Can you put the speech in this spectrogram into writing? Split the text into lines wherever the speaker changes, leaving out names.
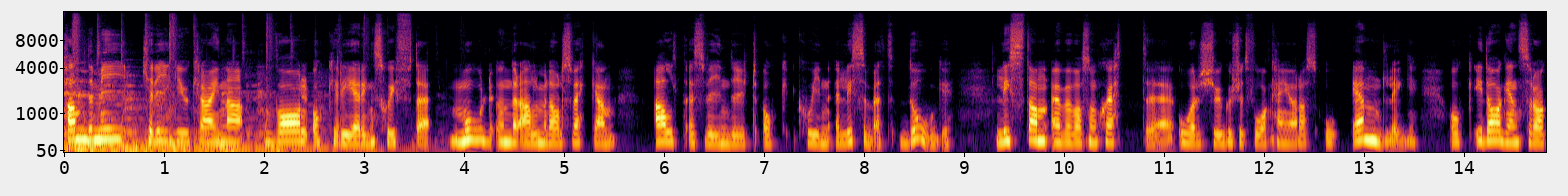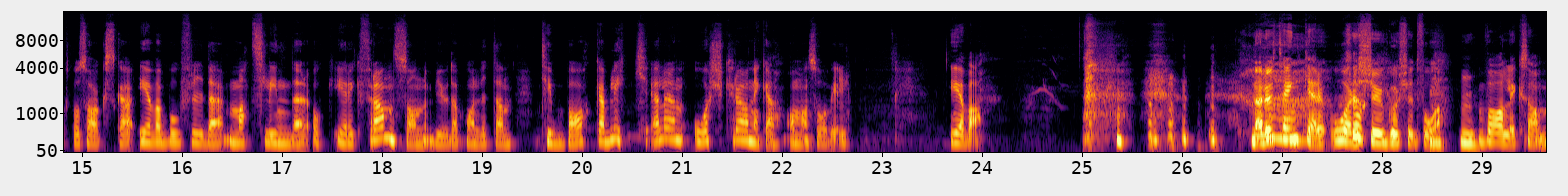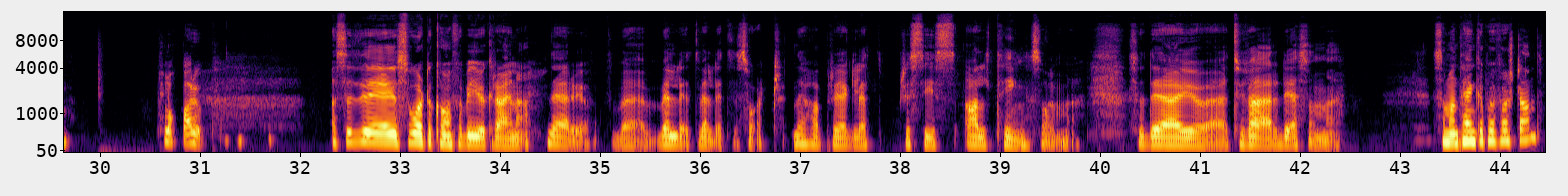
Pandemi, krig i Ukraina, val och regeringsskifte, mord under Almedalsveckan, allt är svindyrt och Queen Elizabeth dog. Listan över vad som skett eh, år 2022 kan göras oändlig. Och i dagens Rakt på sak ska Eva Bofride, Mats Linder och Erik Fransson bjuda på en liten tillbakablick, eller en årskrönika om man så vill. Eva. När du tänker år 2022,
Mm.
vad liksom ploppar upp?
Alltså det är ju svårt att komma förbi Ukraina. Det är det ju eh, väldigt, väldigt svårt. Det har präglat precis allting. Som, eh, så det är ju eh, tyvärr det som, som man tänker på i första hand.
